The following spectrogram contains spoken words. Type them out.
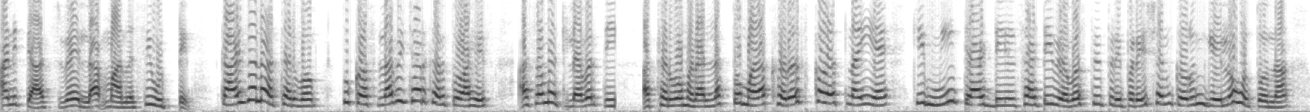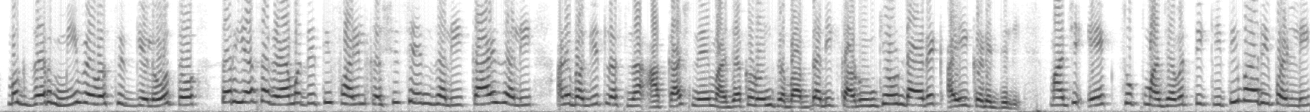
आणि त्याच वेळेला मानसी उठते. काय झालं अथर्व? तू कसला विचार करतो आहेस? असं म्हटल्यावरती अथर्व म्हणायला लागतो मला खरंच कळत नाहीये की मी त्या डीलसाठी व्यवस्थित प्रिपरेशन करून गेलो होतो ना? मग जर मी व्यवस्थित गेलो होतो तर या सगळ्यामध्ये ती फाईल कशी चेंज झाली काय झाली? आणि बघितलंस ना आकाशने माझ्याकडून जबाबदारी काढून घेऊन डायरेक्ट आईकडे दिली. माझी एक चूक माझ्यावरती किती भारी पडली?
